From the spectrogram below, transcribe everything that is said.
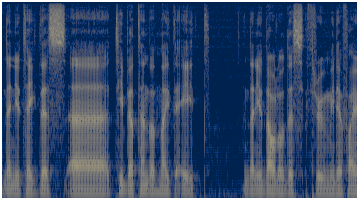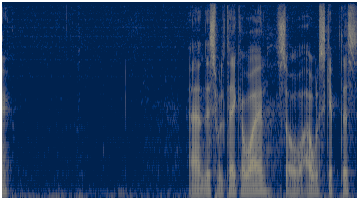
then you take this uh, Tibia 10.98 and then you download this through Mediafire. And this will take a while so I will skip this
